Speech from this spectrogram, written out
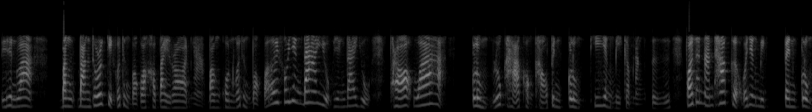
ดิฉันว่าบางบางธุรกิจก็ถึงบอกว่าเขาไปรอดไงบางคนก็ถึงบอกว่าเอ้ยเขายังได้อยู่เขายังได้อยู่ เพราะว่ากลุ่มลูกค้าของเขาเป็นกลุ่มที่ยังมีกำลังซื้อ เพราะฉะนั้นถ้าเกิดว่ายังมีเป็นกลุ่ม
